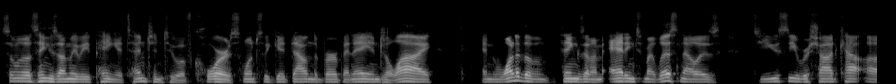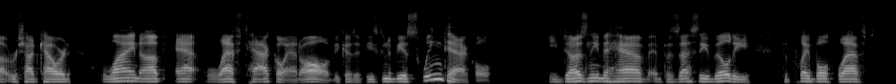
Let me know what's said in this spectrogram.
some of the things I'm going to be paying attention to, of course, once we get down to A in July. And one of the things that I'm adding to my list now is do you see Rashad uh, Rashad Coward line up at left tackle at all? Because if he's going to be a swing tackle, he does need to have and possess the ability to play both left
